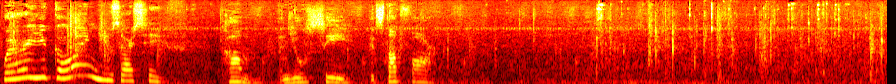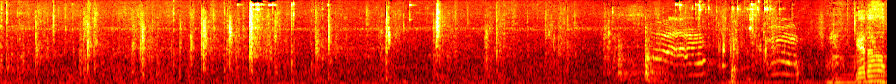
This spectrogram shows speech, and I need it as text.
Where are you going, Yuzarsif? Come, and you'll see. It's not far. Get up.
